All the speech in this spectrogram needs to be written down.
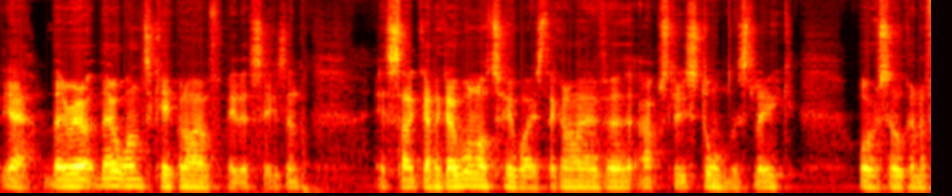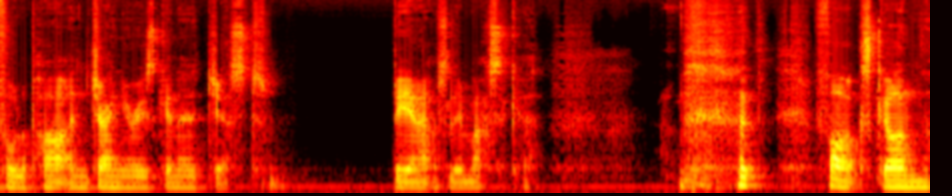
Yeah, they're uh, they're one to keep an eye on for me this season. It's like going to go one or two ways. They're going to either absolutely storm this league, or it's all going to fall apart, and January is going to just be an absolute massacre. Farke's gone,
